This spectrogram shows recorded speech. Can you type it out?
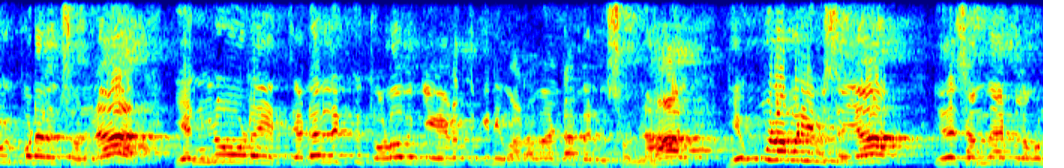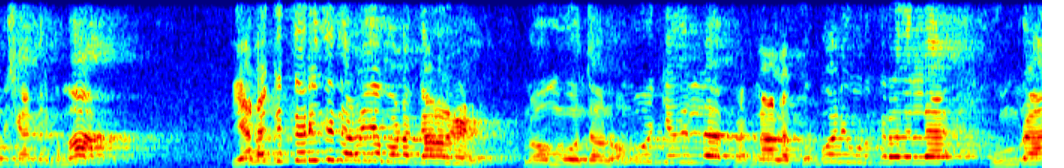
முற்படல் சொன்னால் என்னுடைய திடலுக்கு தொலைவுக்கு இடத்துக்கு நீ வர வேண்டாம் என்று சொன்னால் எவ்வளவு பெரிய விஷயம்? இதை சமுதாயத்தில் கொண்டு சேர்த்துருக்குமா? எனக்கு தெரிஞ்சு நிறைய பணக்காரர்கள். நோன்பு வந்தால் நோன்பு வைக்கிறதில்ல பெண்ணால் குர்பானி கொடுக்கறதில்ல உம்ரா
